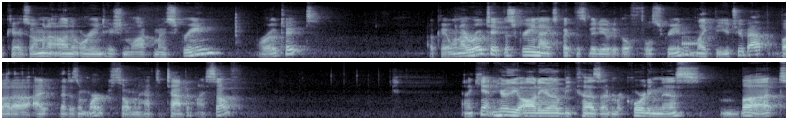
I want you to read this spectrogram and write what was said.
Okay, so I'm going to unorientation lock my screen, rotate. Okay, when I rotate the screen, I expect this video to go full screen like the YouTube app, but uh, I, that doesn't work, so I'm going to have to tap it myself. And I can't hear the audio because I'm recording this, but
